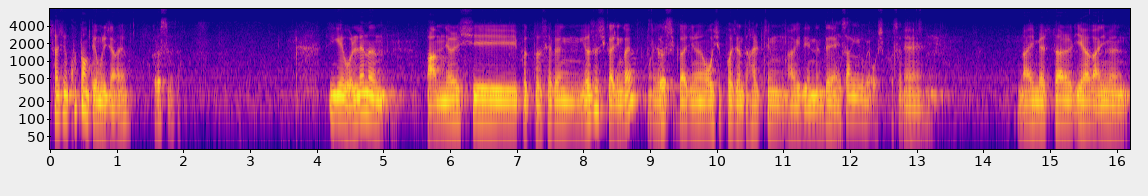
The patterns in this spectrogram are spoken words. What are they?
사실 쿠팡 때문이잖아요. 그렇습니다. 이게 원래는 밤 10시부터 새벽 6시까지인가요? 그렇습니다. 6시까지는 50% 할증하게 돼 있는데 정상임금의 50%. 예. 나이 몇 살 이하가 아니면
